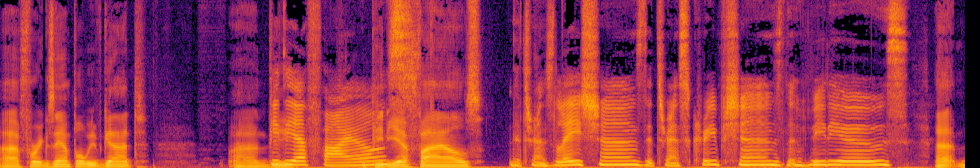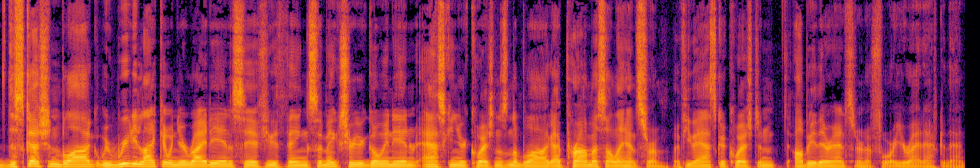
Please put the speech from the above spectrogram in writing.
Uh, for example, we've got uh, the PDF files, PDF files. the translations, the transcriptions, the videos. Uh, discussion blog. We really like it when you write in, say a few things. So make sure you're going in, asking your questions on the blog. I promise I'll answer them. If you ask a question, I'll be there answering it for you right after that.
